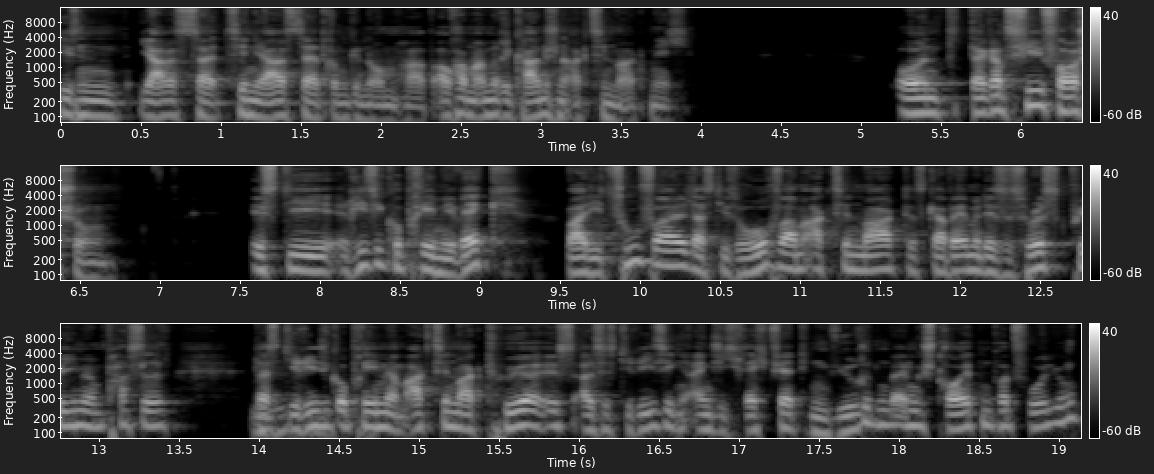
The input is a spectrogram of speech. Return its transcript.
diesen Jahreszeit, zehn Jahreszeitraum genommen habe. Auch am amerikanischen Aktienmarkt nicht. Und da gab es viel Forschung. Ist die Risikoprämie weg? War die Zufall, dass die so hoch war am Aktienmarkt? Es gab ja immer dieses Risk Premium Puzzle, dass mhm. die Risikoprämie am Aktienmarkt höher ist, als es die Risiken eigentlich rechtfertigen würden beim gestreuten Portfolio.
